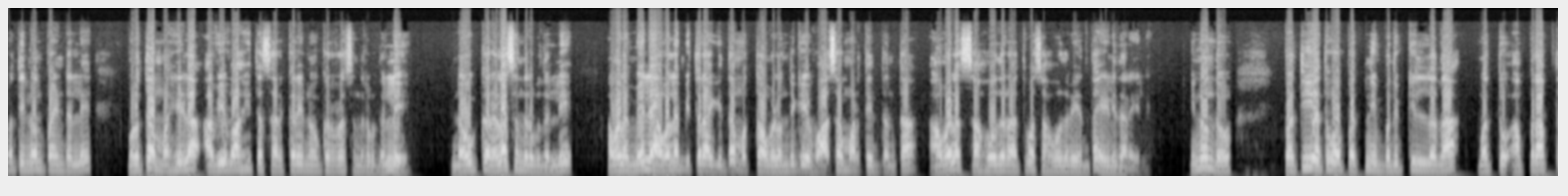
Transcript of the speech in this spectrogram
ಮತ್ತೆ ಇನ್ನೊಂದು ಪಾಯಿಂಟ್ ಅಲ್ಲಿ ಮೃತ ಮಹಿಳಾ ಅವಿವಾಹಿತ ಸರ್ಕಾರಿ ನೌಕರರ ಸಂದರ್ಭದಲ್ಲಿ, ನೌಕರಳ ಸಂದರ್ಭದಲ್ಲಿ ಅವಳ ಮೇಲೆ ಅವಲಂಬಿತರಾಗಿದ್ದ ಮತ್ತು ಅವಳೊಂದಿಗೆ ವಾಸ ಮಾಡ್ತಾ ಇದ್ದಂತ ಅವಳ ಸಹೋದರ ಅಥವಾ ಸಹೋದರಿ ಅಂತ ಹೇಳಿದ್ದಾರೆ ಇಲ್ಲಿ. ಇನ್ನೊಂದು, ಪತಿ ಅಥವಾ ಪತ್ನಿ ಬದುಕಿಲ್ಲದ ಮತ್ತು ಅಪ್ರಾಪ್ತ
